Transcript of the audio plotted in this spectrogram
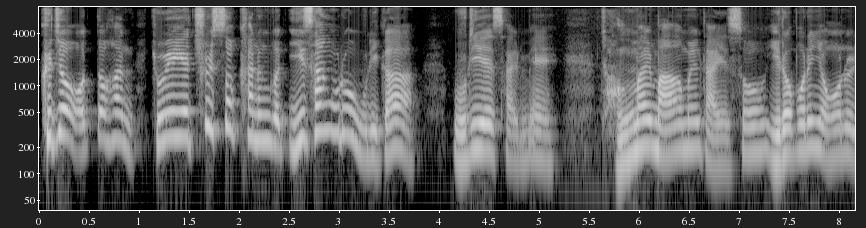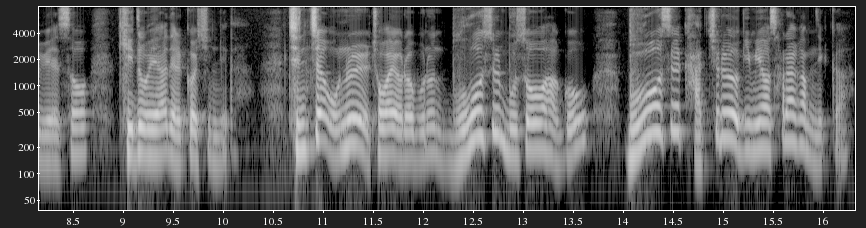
그저 어떠한 교회에 출석하는 것 이상으로 우리가 우리의 삶에 정말 마음을 다해서 잃어버린 영혼을 위해서 기도해야 될 것입니다. 진짜 오늘 저와 여러분은 무엇을 무서워하고 무엇을 가치로 여기며 살아갑니까?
